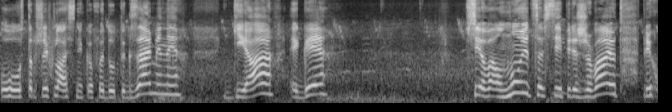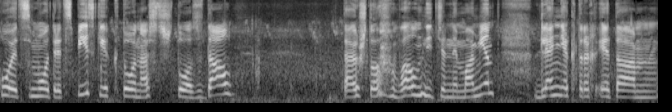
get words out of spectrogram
у старшеклассников идут экзамены, ГИА, ЭГЭ. Все волнуются, все переживают, приходят, смотрят списки, кто нас что сдал. Так что волнительный момент. Для некоторых это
